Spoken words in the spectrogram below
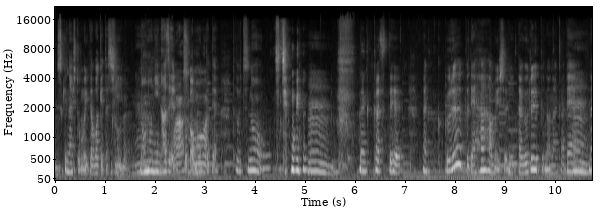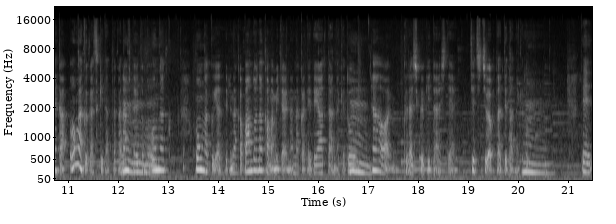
ん。好きな人もいたわけだしね。なのになぜあとか思ってて。でうちの父親がうん。なんかかつてなんかグループで母も一緒にいたグループの中で、うん。なんか音楽が好きだったから、うん。2人とも音楽音楽やってるなんかバンド仲間みたいな中で出会ったんだけど、うん。母はクラシックギターしてで父は歌ってたんだけど、うんで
